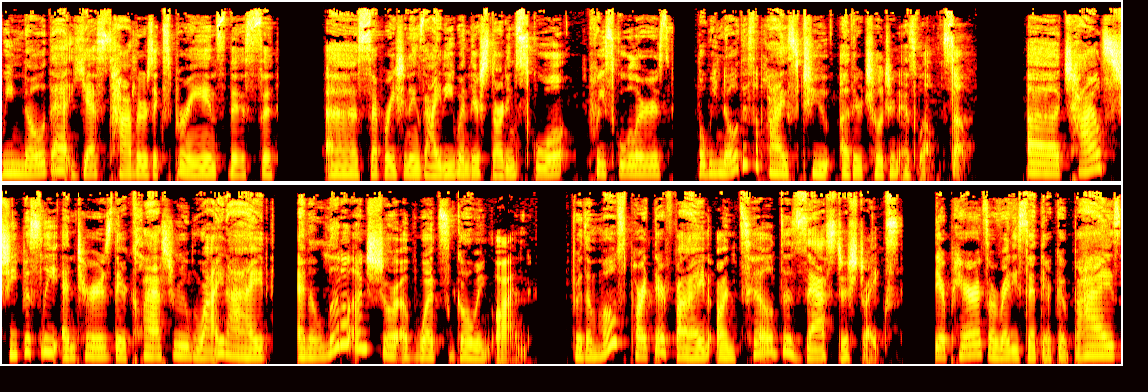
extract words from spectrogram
we know that yes, toddlers experience this uh, separation anxiety when they're starting school, preschoolers, but we know this applies to other children as well. So a child sheepishly enters their classroom wide eyed and a little unsure of what's going on. For the most part, they're fine until disaster strikes. Their parents already said their goodbyes,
